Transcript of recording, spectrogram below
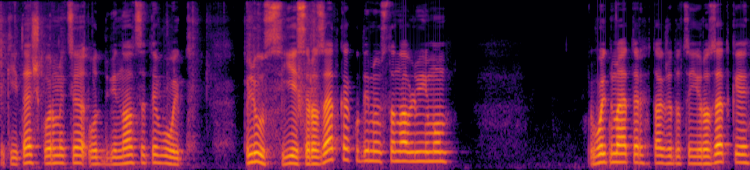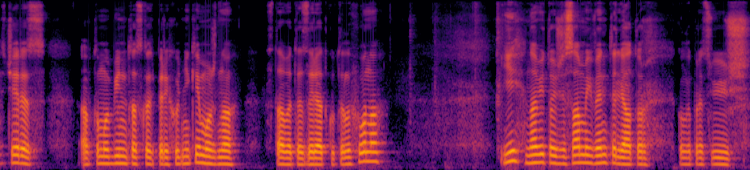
який теж кормиться від 12 вольт. Плюс є розетка, куди ми встановлюємо вольтметр. Також до цієї розетки через автомобільні так сказати, переходники можна ставити зарядку телефона. І навіть той же самий вентилятор. Коли працюєш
